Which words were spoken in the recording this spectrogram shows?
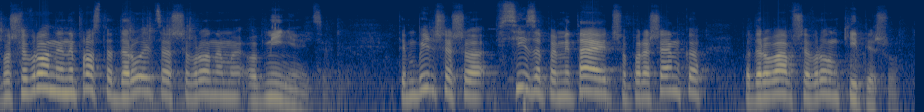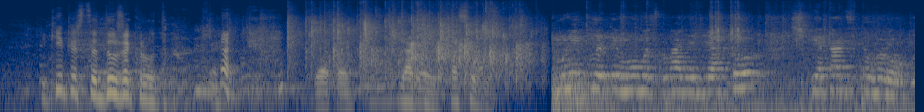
бо шеврони не просто даруються, а шевронами обмінюються. Тим більше, що всі запам'ятають, що Порошенко подарував шеврон Кіпішу. І Кіпіш це дуже круто. Дякую. Дякую, спасибо. Ми плетемо маскування для АТО з 15-го року.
